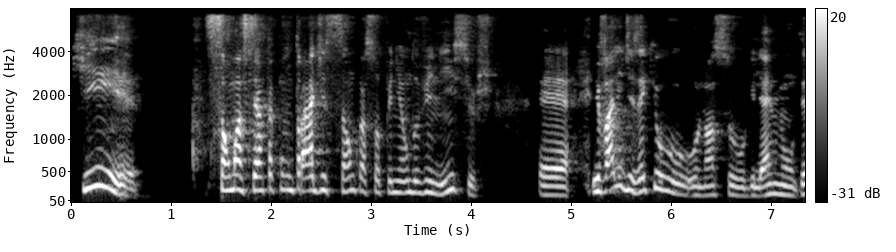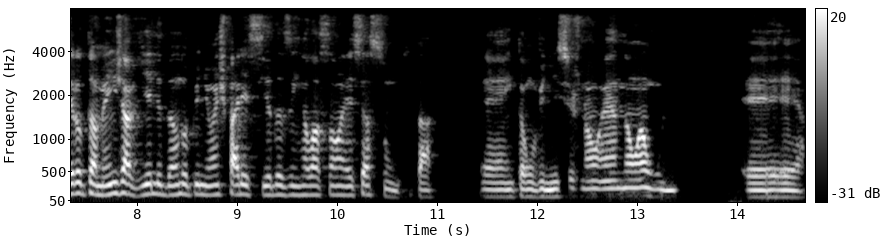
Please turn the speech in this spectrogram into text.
que são uma certa contradição com essa opinião do Vinícius. É, e vale dizer que o, o, nosso Guilherme Monteiro também já via ele dando opiniões parecidas em relação a esse assunto, tá? É, então o Vinícius não é, não é único. É,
